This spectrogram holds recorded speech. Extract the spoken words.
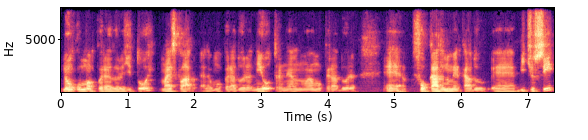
não como uma operadora de torre, mas, claro, ela é uma operadora neutra, né? ela não é uma operadora é, focada no mercado é, B2C,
